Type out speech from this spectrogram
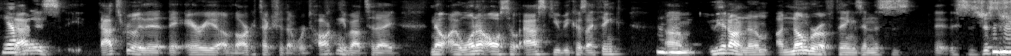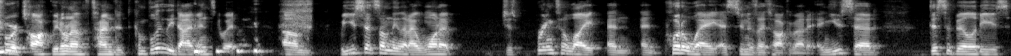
yep. that is that's really the, the area of the architecture that we're talking about today now i want to also ask you because i think mm-hmm. um, you hit on a, a, number of things and this is this is just mm-hmm. a short talk we don't have the time to completely dive into it um, but you said something that i want to just bring to light and and put away as soon as i talk about it and you said disabilities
